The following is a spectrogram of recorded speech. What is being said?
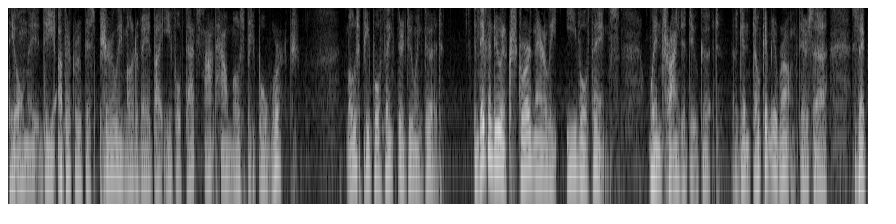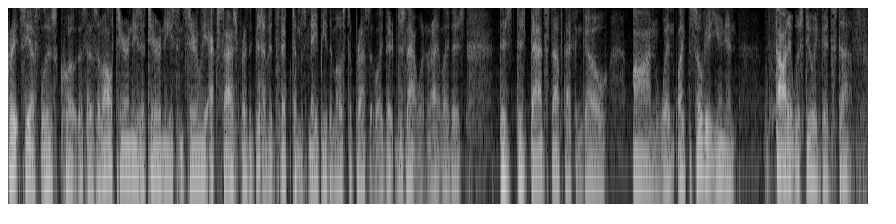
the only the other group is purely motivated by evil, that's not how most people work. Most people think they're doing good. And they can do extraordinarily evil things when trying to do good. Again, don't get me wrong. There's a there's that great C.S. Lewis quote that says, "Of all tyrannies, a tyranny sincerely exercised for the good of its victims may be the most oppressive." Like there, there's that one, right? Like there's there's there's bad stuff that can go on when like the Soviet Union thought it was doing good stuff.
